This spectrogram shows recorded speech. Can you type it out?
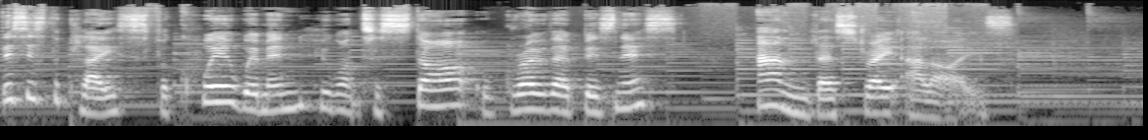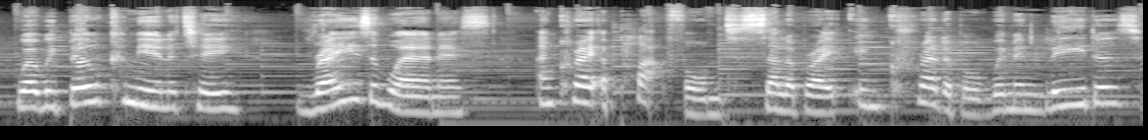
This is the place for queer women who want to start or grow their business and their straight allies, where we build community, raise awareness, and create a platform to celebrate incredible women leaders,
